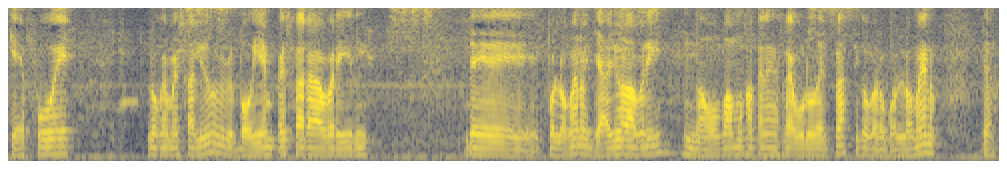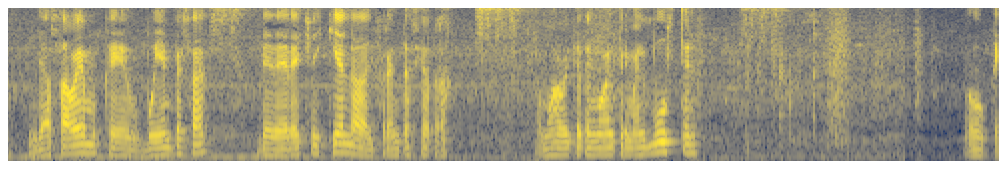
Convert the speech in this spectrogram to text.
qué fue lo que me salió. Voy a empezar a abrir de, por lo menos ya yo lo abrí, no vamos a tener revolú del plástico, pero por lo menos ya, ya sabemos que voy a empezar de derecha a izquierda, del frente hacia atrás. Vamos a ver que tengo el primer booster. Ok.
